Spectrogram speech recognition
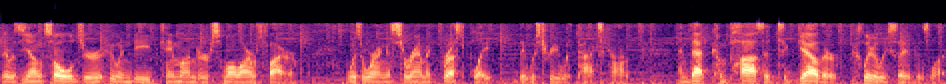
There was a young soldier who indeed came under small arms fire, was wearing a ceramic breastplate that was treated with Paxcon, and that composite together clearly saved his life.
